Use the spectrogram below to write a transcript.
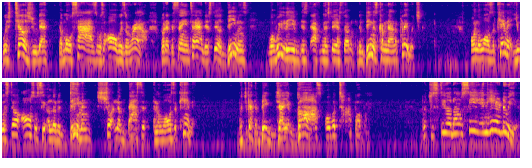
which tells you that the Most High was always around. But at the same time, there's still demons. When we leave this atmosphere and stuff, the demons coming down to play with you on the walls of Kemet, you will still also see a little demon, short-lived bastard in the walls of Kemet. But you got the big giant gods over top of them. But you still don't see and hear, do you?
